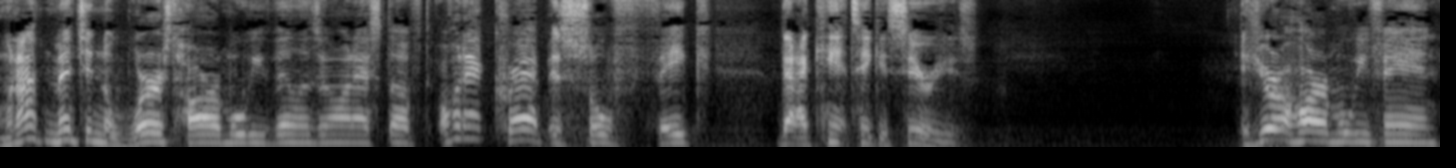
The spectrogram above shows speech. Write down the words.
When I mentioned the worst horror movie villains and all that stuff, all that crap is so fake that I can't take it serious. If you're a horror movie fan,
